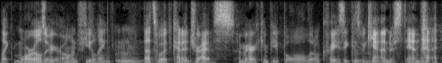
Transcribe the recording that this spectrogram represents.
like morals or your own feeling. Mm. That's what kind of drives American people a little crazy because we mm. can't understand that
